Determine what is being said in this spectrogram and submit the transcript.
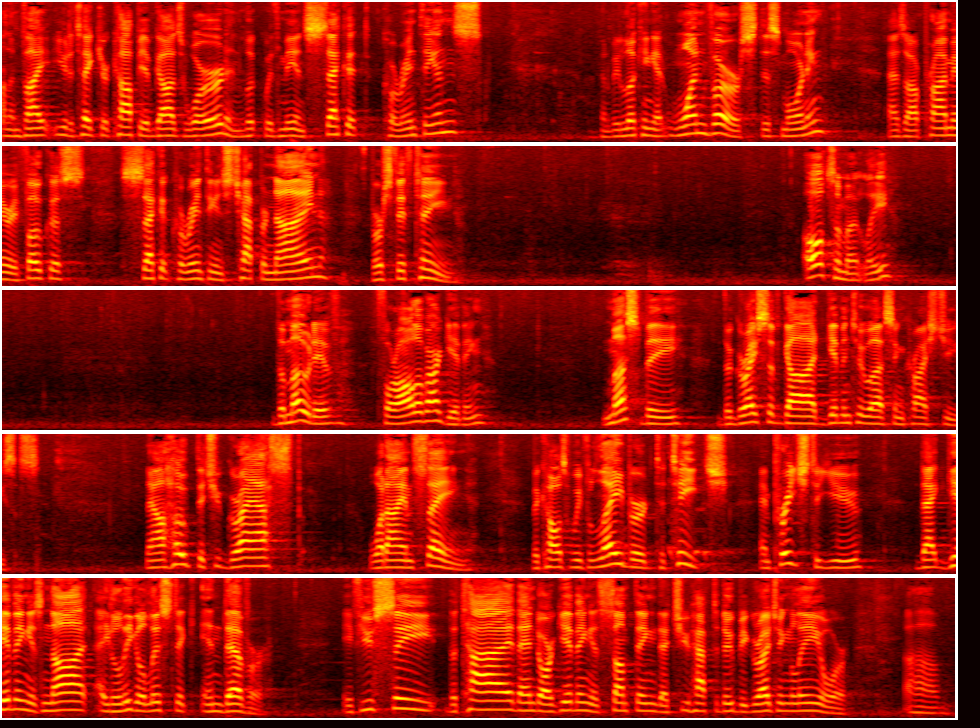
I'll invite you to take your copy of God's Word and look with me in 2 Corinthians. I'm going to be looking at one verse this morning as our primary focus 2 Corinthians chapter 9, verse 15. Ultimately, the motive for all of our giving must be the grace of God given to us in Christ Jesus. Now, I hope that you grasp what I am saying because we've labored to teach and preach to you that giving is not a legalistic endeavor. If you see the tithe and or giving as something that you have to do begrudgingly or um,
